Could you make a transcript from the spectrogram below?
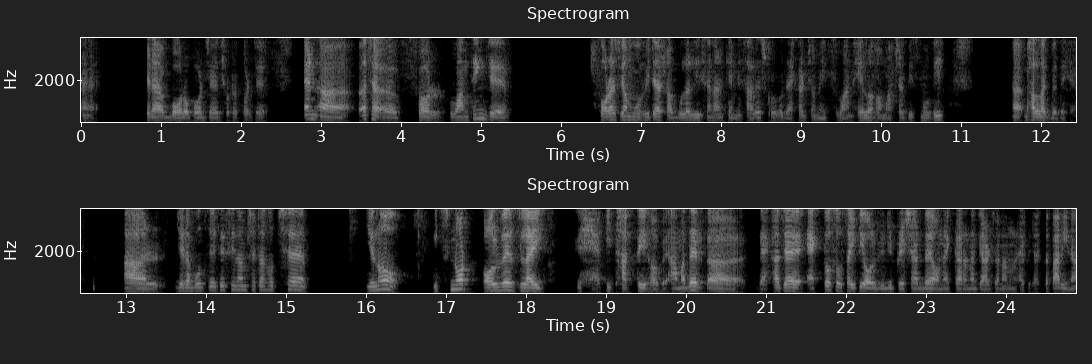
হ্যাঁ সেটা বড় পর্যায়ে ছোট পর্যায়ে। এন্ড আচ্ছা ফর ওয়ান থিং যে ফরেস্ট গাম মুভিটা সবগুলো লিসেনারকে আমি সাজেস্ট করব দেখার জন্য। It's one hell of a masterpiece movie ভালো লাগবে দেখে। আর যেটা বলতে চাইতেছিলাম সেটা হচ্ছে you know it's not always like happy থাকতেই হবে। আমাদের দেখা যায় এক তো সোসাইটি অলরেডি প্রেশার দেয় অনেক কারণে, যার জন্য আমরা হ্যাপি থাকতে পারি না।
